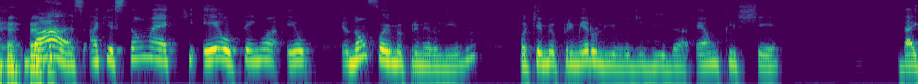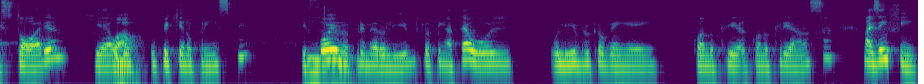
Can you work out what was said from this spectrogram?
mas a questão é que eu tenho. A, eu, eu não foi o meu primeiro livro, porque meu primeiro livro de vida é um clichê da história, que é o, o, Pequeno Príncipe, que uhum. foi o meu uhum. primeiro livro, que eu tenho até hoje o livro que eu ganhei quando, quando criança. Mas, enfim.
